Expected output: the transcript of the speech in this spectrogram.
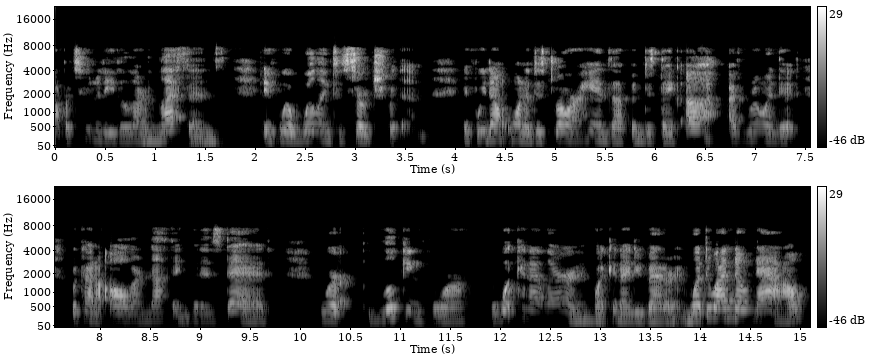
opportunity to learn lessons if we're willing to search for them. If we don't want to just throw our hands up and just think, oh, I've ruined it. We're kind of all or nothing. But instead, we're looking for what can I learn? What can I do better? And what do I know now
